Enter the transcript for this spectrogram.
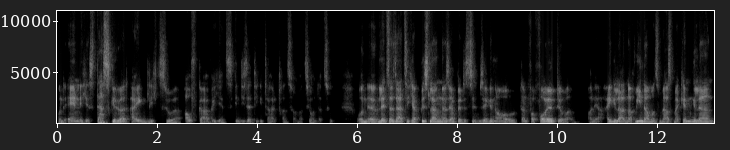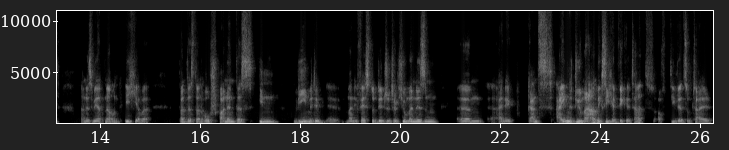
und ähnliches. Das gehört eigentlich zur Aufgabe jetzt in dieser digitalen Transformation dazu. Und äh, letzter Satz, ich habe bislang, also ich habe das sehr genau dann verfolgt, wir waren ja eingeladen nach Wien, da haben wir uns zum ersten Mal kennengelernt, Hannes Wertner und ich, aber fand das dann hochspannend, dass in Wien mit dem äh, Manifesto Digital Humanism ähm, eine ganz eigene Dynamik sich entwickelt hat, auf die wir zum Teil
